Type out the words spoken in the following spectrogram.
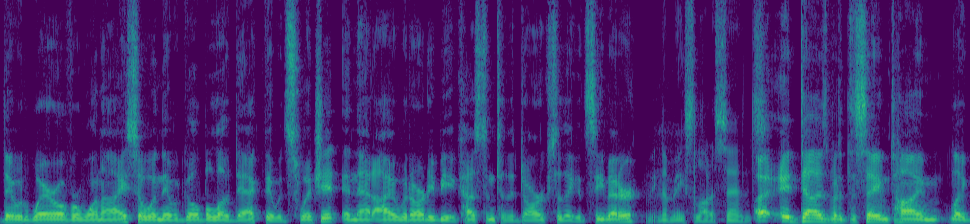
they would wear over one eye, so when they would go below deck, they would switch it, and that eye would already be accustomed to the dark, so they could see better. I mean that makes a lot of sense. Uh, it does, but at the same time, like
